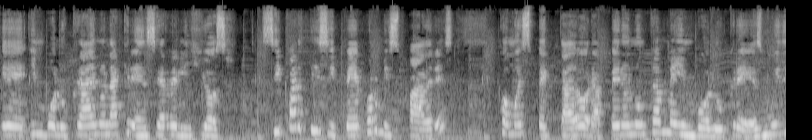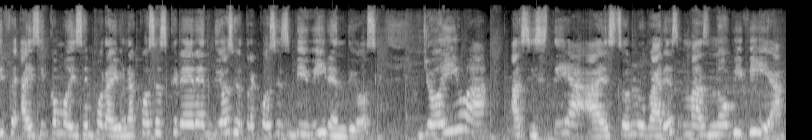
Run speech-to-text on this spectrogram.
eh, involucrada en una creencia religiosa. Sí participé por mis padres, como espectadora, pero nunca me involucré. Es muy diferente. Ahí sí, como dicen por ahí, una cosa es creer en Dios y otra cosa es vivir en Dios. Yo iba, asistía a estos lugares, mas no vivía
